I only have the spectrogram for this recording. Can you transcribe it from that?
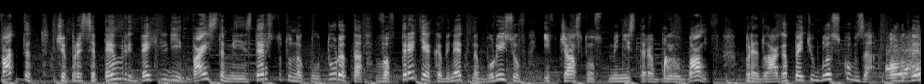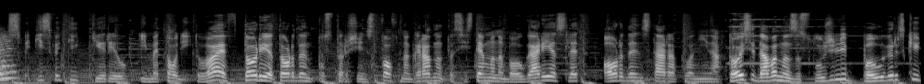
фактът, че през септември 2020 Министерството на културата в третия кабинет на Борисов и в частност министъра Боил Банов предлага Петю Блъсков за орден Свети Свети Кирил и Методий. Това е вторият орден по старшинство в наградната система на България след орден Стара планина. Той се дава на заслужили български и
